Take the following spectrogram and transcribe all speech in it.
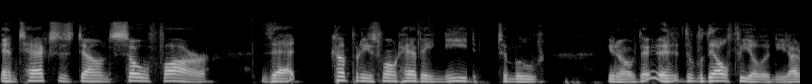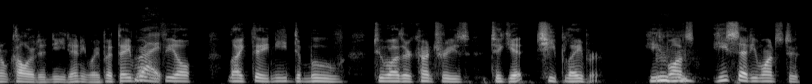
and taxes down so far that companies won't have a need to move you know, they, will feel a need. I don't call it a need anyway, but they won't right. feel like they need to move to other countries to get cheap labor. He mm-hmm. wants. He said he wants to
